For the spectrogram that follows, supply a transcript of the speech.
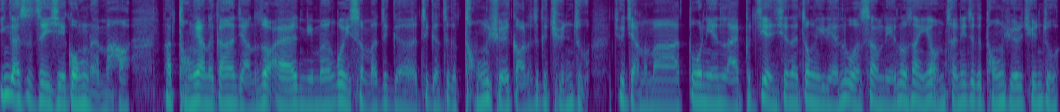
应该是这些功能嘛哈。那同样的，刚刚讲的说，哎，你们为什么这个这个这个同学搞的这个群主，就讲了嘛，多年来不见，现在终于联络上，联络上以后，我们成立这个同学的群组，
